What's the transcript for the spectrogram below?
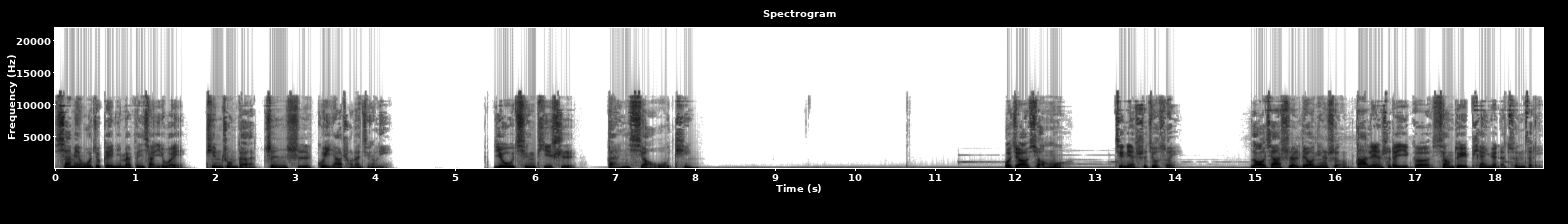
下面我就给你们分享一位听众的真实鬼压床的经历。友情提示：胆小勿听。我叫小莫，今年十九岁，老家是辽宁省大连市的一个相对偏远的村子里。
